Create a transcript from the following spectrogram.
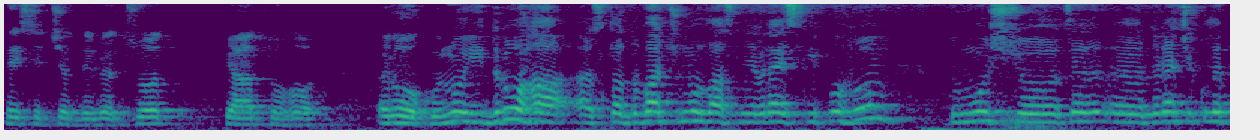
1905 року. Ну і друга складова, чому власне єврейський погром? Тому що це, е, до речі, коли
